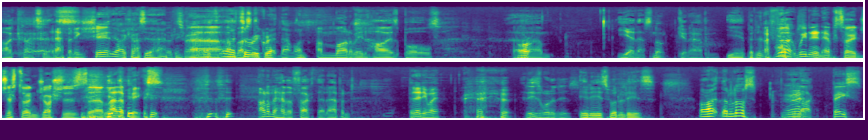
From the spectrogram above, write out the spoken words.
I, I can't see that happening. Shit. Yeah, I can't see that happening. That's That's, right. Uh, I that's a regret that one. I might have been high as balls. Or- Um, yeah, that's not going to happen. Yeah, but it, I feel like we need an episode just on Josh's uh, ladder picks. I don't know how the fuck that happened. But anyway, it is what it is. it is what it is. All right, that'll do us. All right, luck. peace.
